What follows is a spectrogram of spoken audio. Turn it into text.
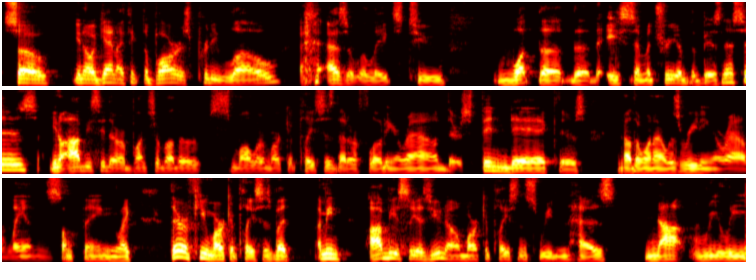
So, you know, again, I think the bar is pretty low as it relates to what the, the, the asymmetry of the business is. You know, obviously there are a bunch of other smaller marketplaces that are floating around. There's Fyndiq, there's another one I was reading around land something. Like there are a few marketplaces, but I mean, obviously, as you know, marketplace in Sweden has not really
